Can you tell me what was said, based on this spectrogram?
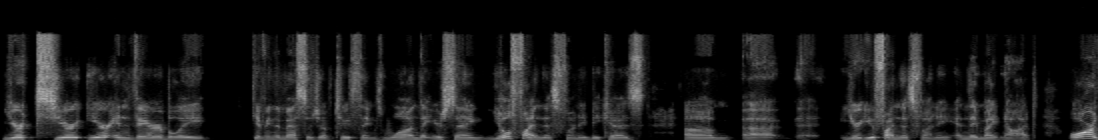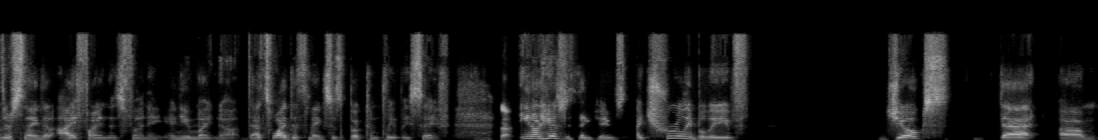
you're you're you're invariably giving the message of two things. One that you're saying you'll find this funny because um, uh, you you find this funny and they might not, or they're saying that I find this funny and you might not. That's why this makes this book completely safe. Yeah. You know, and here's the thing, James. I truly believe jokes that um,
